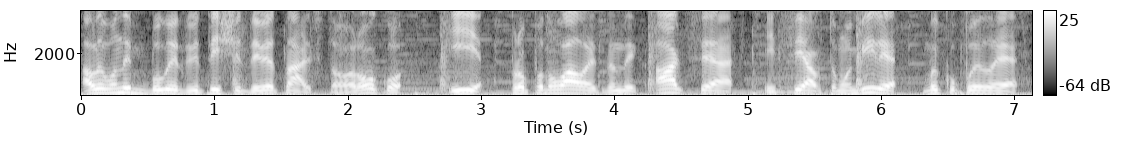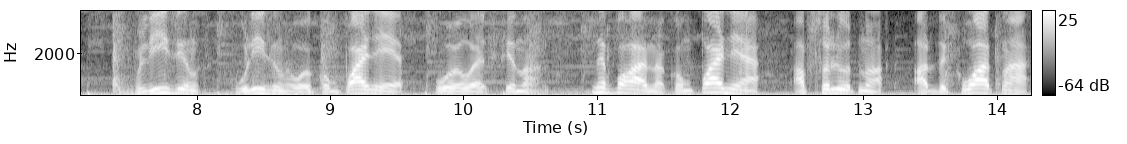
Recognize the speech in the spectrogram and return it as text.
але вони були 2019 року і пропонувалась на них акція. І ці автомобілі ми купили в лізинг у лізингової компанії OLF Finance. Непогана компанія, абсолютно адекватна,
